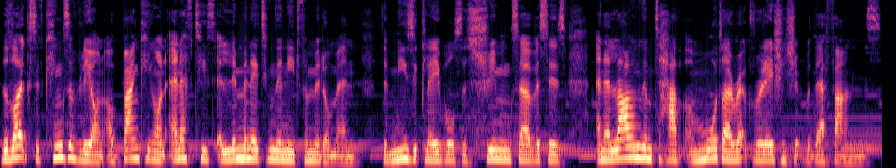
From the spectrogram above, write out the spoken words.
The likes of Kings of Leon are banking on NFTs eliminating the need for middlemen, the music labels, the streaming services, and allowing them to have a more direct relationship with their fans.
